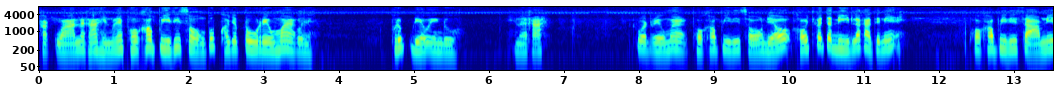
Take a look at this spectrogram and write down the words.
ผักหวานนะคะ เห็นไหมพอเข้าปีที่สองปุ๊บเขาจะโตเร็วมากเลยพรึบเดียวเองดู เห็นนะคะรวดเร็วมาก พอเข้าปีที่สองเดี๋ยวเขาก็จะดีดแล้วค่ะทีนี้ อเข้าปีที่สามนี่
